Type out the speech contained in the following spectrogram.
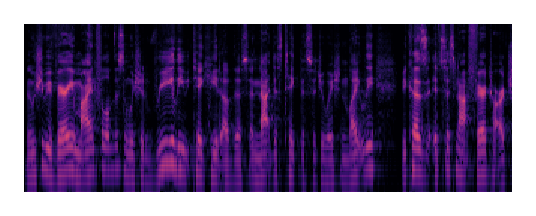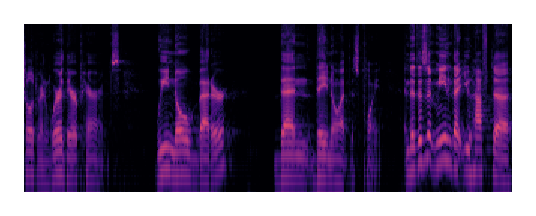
And we should be very mindful of this and we should really take heed of this and not just take this situation lightly because it's just not fair to our children. We're their parents. We know better than they know at this point. And that doesn't mean that you have to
